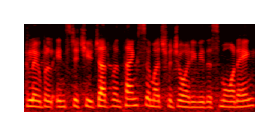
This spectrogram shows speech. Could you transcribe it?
Global Institute. Gentlemen, thanks so much for joining me this morning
